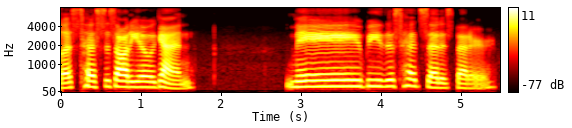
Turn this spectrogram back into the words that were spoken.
Let's test this audio again. Maybe this headset is better.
